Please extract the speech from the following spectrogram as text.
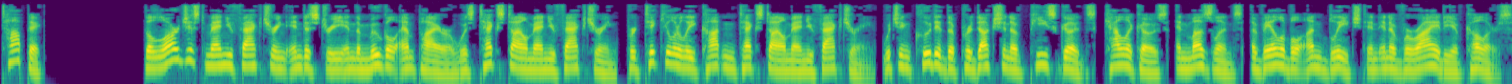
Topic: The largest manufacturing industry in the Mughal Empire was textile manufacturing, particularly cotton textile manufacturing, which included the production of piece goods, calicos, and muslins, available unbleached and in a variety of colors.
